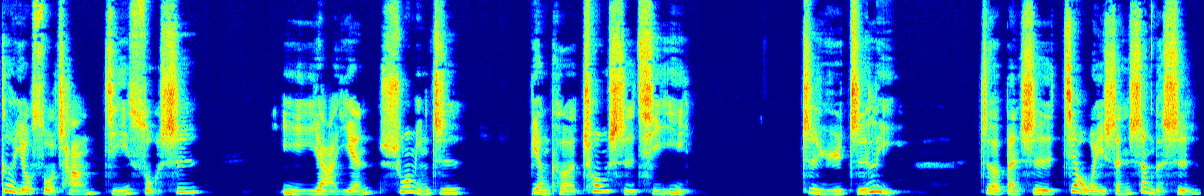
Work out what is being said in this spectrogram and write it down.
各有所长及所失，以雅言说明之，便可充实其意。至于执礼，这本是较为神圣的事，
